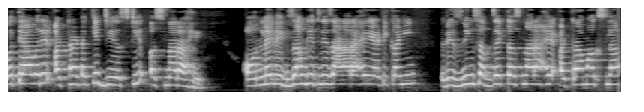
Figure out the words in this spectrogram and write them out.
व त्यावरील अठरा टक्के जीएसटी असणार आहे. ऑनलाईन एक्झाम घेतली जाणार आहे या ठिकाणी. रिझनिंग सब्जेक्ट असणार आहे अठरा मार्क्सला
